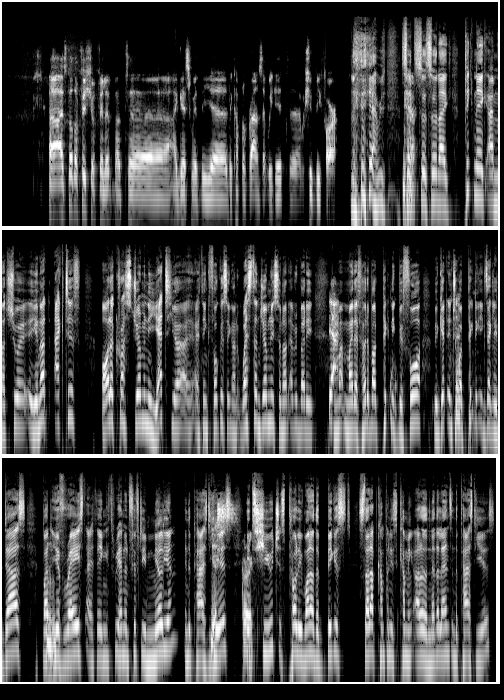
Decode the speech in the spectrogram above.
Uh, it's not official, Philip, but uh, I guess with the uh, the couple of rounds that we did, uh, we should be far. yeah, we, so, yeah. so so like picnic. I'm not sure you're not active all across Germany yet. You're, I think, focusing on Western Germany, so not everybody yeah. might have heard about Picnic before. We get into yeah. what Picnic exactly does, but mm. you've raised, I think, 350 million in the past yes, years. Correct. It's huge. It's probably one of the biggest startup companies coming out of the Netherlands in the past years.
